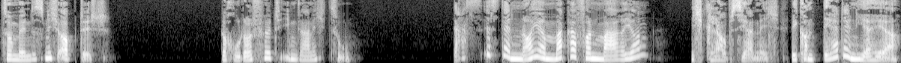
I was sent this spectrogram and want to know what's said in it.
zumindest nicht optisch. Doch Rudolf hört ihm gar nicht zu. Das ist der neue Macker von Marion? Ich glaub's ja nicht. Wie kommt der denn hierher?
